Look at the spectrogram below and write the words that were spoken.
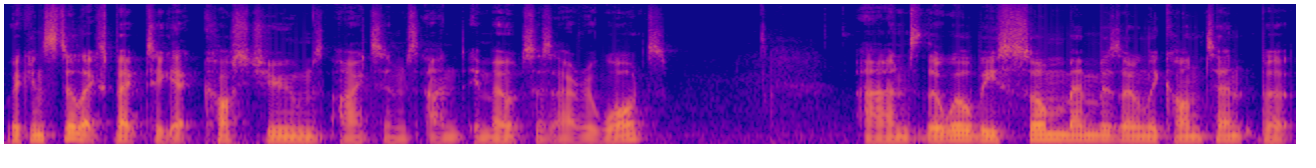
We can still expect to get costumes, items and emotes as our rewards. And there will be some members only content, but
